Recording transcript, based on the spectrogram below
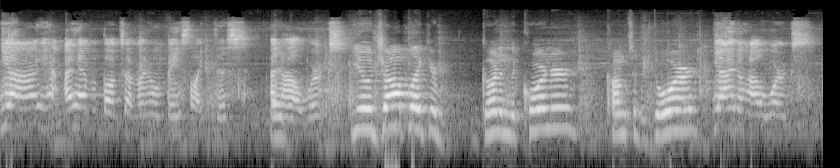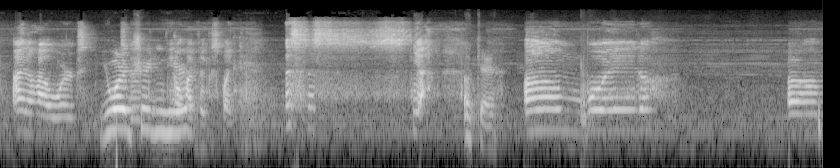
Yeah, I, ha- I have a box at my home base like this. I know how it works. You drop like your gun in the corner, come to the door. Yeah, I know how it works. I know how it works. You wanna So trade in here? don't have to explain. This is yeah. Okay. Um, would um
